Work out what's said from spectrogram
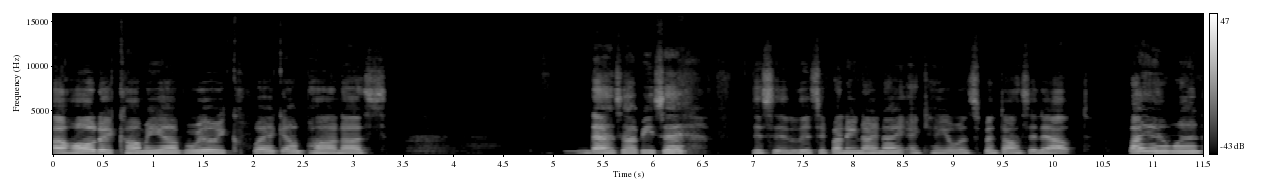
a holiday coming up really quick upon us. That's all be said. This is Lizzy Bunny Nine 99 and K Elizabeth Dawson out. Bye everyone.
